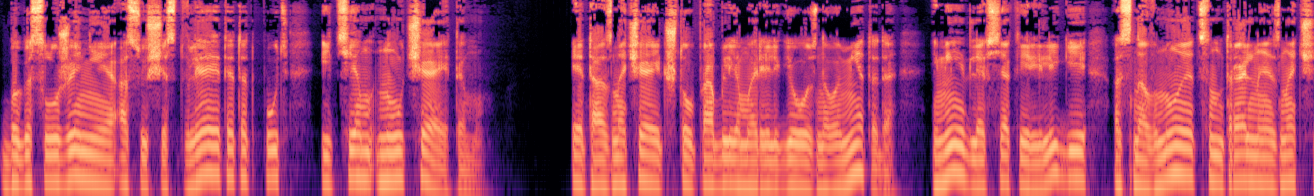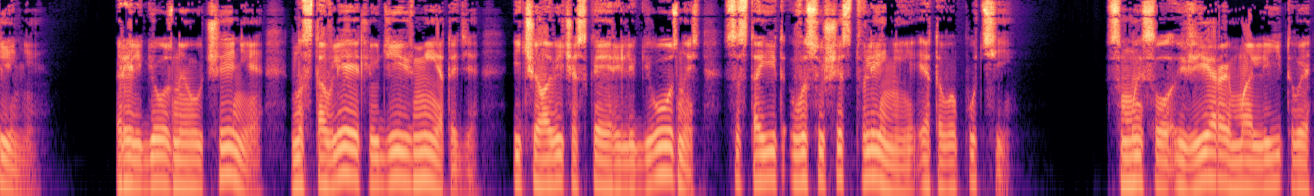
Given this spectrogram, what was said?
Богослужение осуществляет этот путь и тем научает ему. Это означает, что проблема религиозного метода имеет для всякой религии основное центральное значение. Религиозное учение наставляет людей в методе, и человеческая религиозность состоит в осуществлении этого пути. Смысл веры, молитвы,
